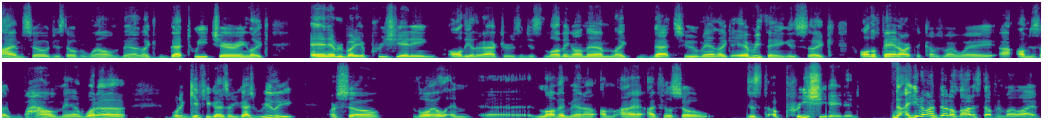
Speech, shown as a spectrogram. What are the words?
I'm so just overwhelmed, man. Like that tweet sharing, like and everybody appreciating all the other actors and just loving on them like that too man like everything is like all the fan art that comes my way I, am just like wow man what a what a gift you guys are. You guys really are so loyal and uh, loving man. I, i'm I, I feel so just appreciated. You know i've done a lot of stuff in my life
